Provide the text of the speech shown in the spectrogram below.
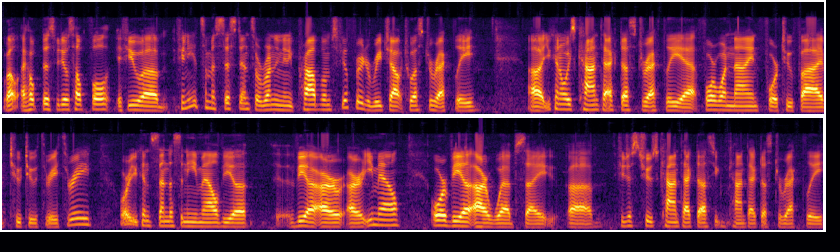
Well, I hope this video is helpful. If you uh, if you need some assistance or running any problems, feel free to reach out to us directly. Uh, you can always contact us directly at 419-425-2233, or you can send us an email via via our, our email or via our website. Uh, if you just choose contact us, you can contact us directly,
